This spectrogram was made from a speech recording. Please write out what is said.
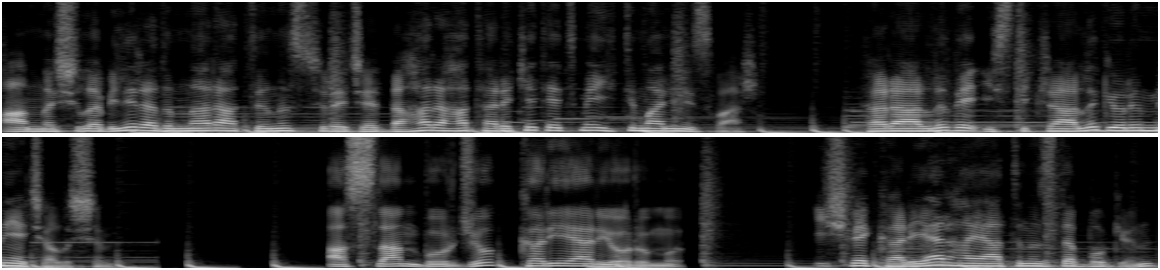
Anlaşılabilir adımlar attığınız sürece daha rahat hareket etme ihtimaliniz var. Kararlı ve istikrarlı görünmeye çalışın. Aslan burcu kariyer yorumu. İş ve kariyer hayatınızda bugün,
